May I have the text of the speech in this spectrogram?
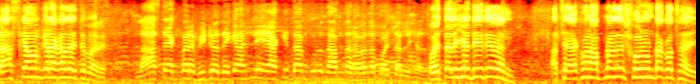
লাস্ট কেমন কি রাখা যাইতে পারে? লাস্ট একবার ভিডিও দেখে আসলে একই দাম কোনো দাম দর হবে না পঁয়তাল্লিশ হাজার। পঁয়তাল্লিশে দিয়ে দেবেন? আচ্ছা এখন আপনাদের শোরুমটা কোথায়?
